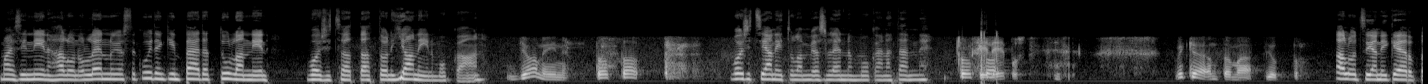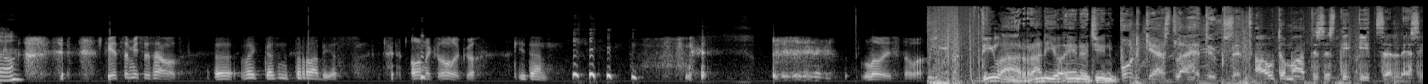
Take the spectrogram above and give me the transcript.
Mä olisin niin halunnut, Lennu, jos sä kuitenkin päätät tulla, niin voisit saattaa ton Janin mukaan. Janin, tota, Voisit Jani tulla myös Lennun mukana tänne. tota Helposti. mikä on tämä juttu? Haluatko Jani kertoa? Tiedätkö, missä sä oot? Öö, veikkaisin, että radiossa. Onneksi olkoon. Kiitän. Loistavaa. Tilaa Radio Energyn podcast-lähetykset automaattisesti itsellesi.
